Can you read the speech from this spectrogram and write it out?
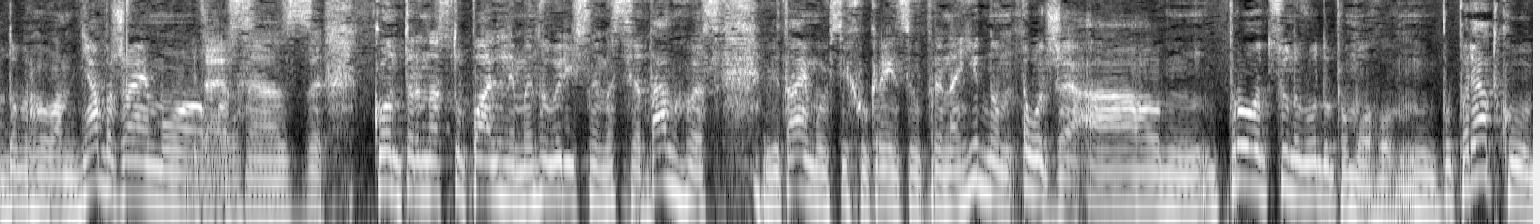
доброго вам дня. Бажаємо Вітаю власне з контрнаступальними новорічними святами. Вас вітаємо всіх українців принагідно. Отже, а про цю нову допомогу по порядку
